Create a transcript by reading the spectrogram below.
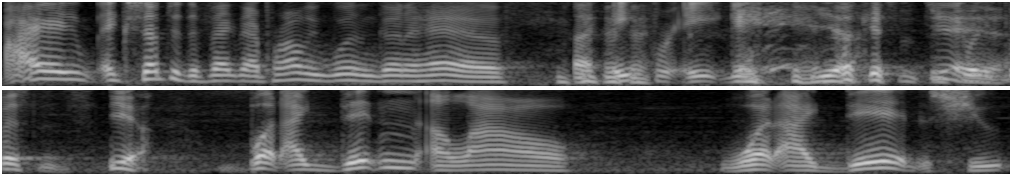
I accepted the fact that I probably wasn't going to have an eight for eight game Yeah. against the Yeah, Detroit yeah. Pistons. Yeah. But I didn't allow what I did shoot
